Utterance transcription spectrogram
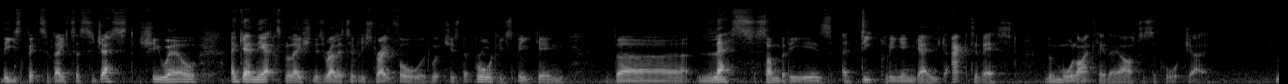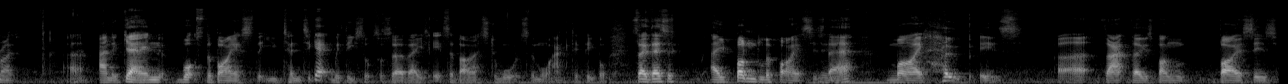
these bits of data suggest she will, again the explanation is relatively straightforward, which is that broadly speaking, the less somebody is a deeply engaged activist, the more likely they are to support Jo. Right. Uh, and again, what's the bias that you tend to get with these sorts of surveys? It's a bias towards the more active people. So there's a, a bundle of biases Yeah. there. My hope is uh, that those bun- biases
